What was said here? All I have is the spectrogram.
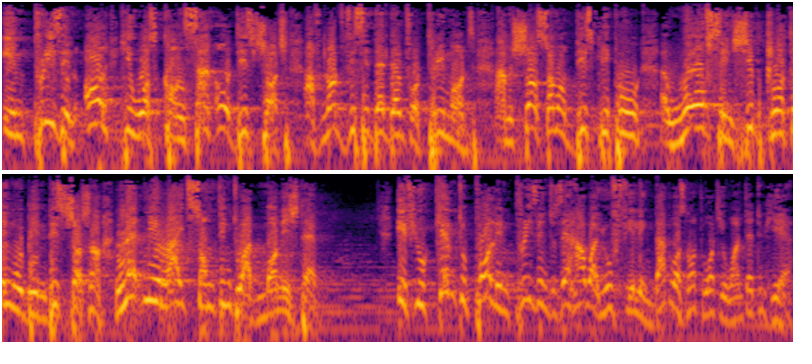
In prison, all he was concerned, oh, this church, I've not visited them for three months. I'm sure some of these people, uh, wolves in sheep clothing will be in this church now. Let me write something to admonish them. If you came to Paul in prison to say, how are you feeling? That was not what he wanted to hear.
